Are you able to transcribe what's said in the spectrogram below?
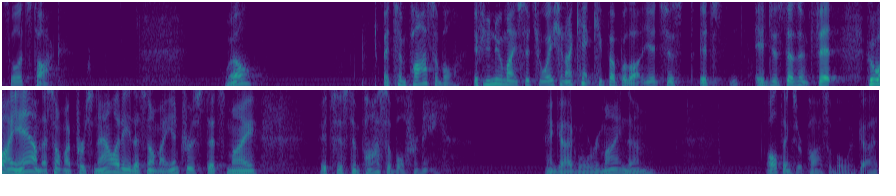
So let's talk. Well, it's impossible if you knew my situation, I can't keep up with all. It's just it's it just doesn't fit who I am. That's not my personality. That's not my interest. That's my. It's just impossible for me. And God will remind them. All things are possible with God.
